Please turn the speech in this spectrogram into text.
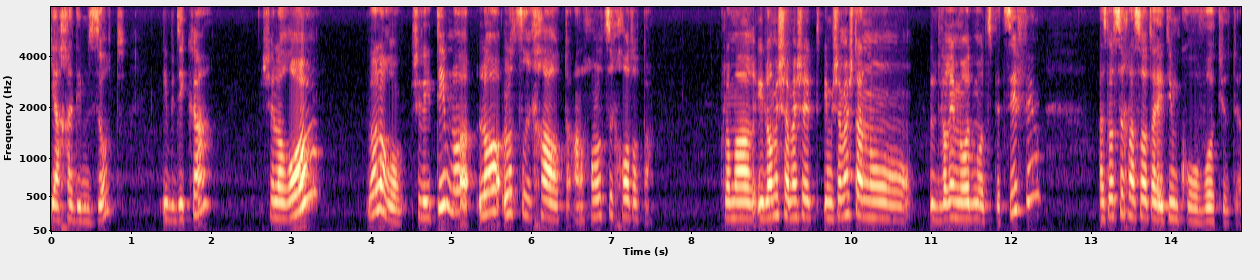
יחד עם זאת, היא בדיקה שלרוב, לא לרוב, שלעיתים לא, לא, לא צריכה אותה, אנחנו לא צריכות אותה. כלומר, היא לא משמשת, היא משמשת לנו לדברים מאוד מאוד ספציפיים, אז לא צריך לעשות אותה לעיתים קרובות יותר,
